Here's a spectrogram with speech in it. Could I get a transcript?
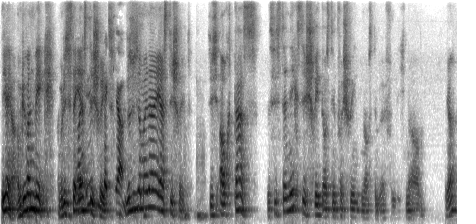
Ja, ja, aber die waren weg. Aber das ist der erste Schritt. Weg, ja. Das ist einmal der erste Schritt. Das ist auch das. Das ist der nächste Schritt aus dem Verschwinden aus dem öffentlichen Raum. Ja?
